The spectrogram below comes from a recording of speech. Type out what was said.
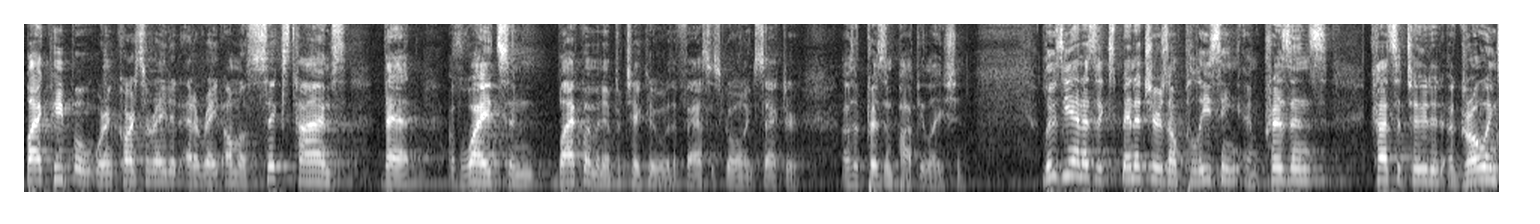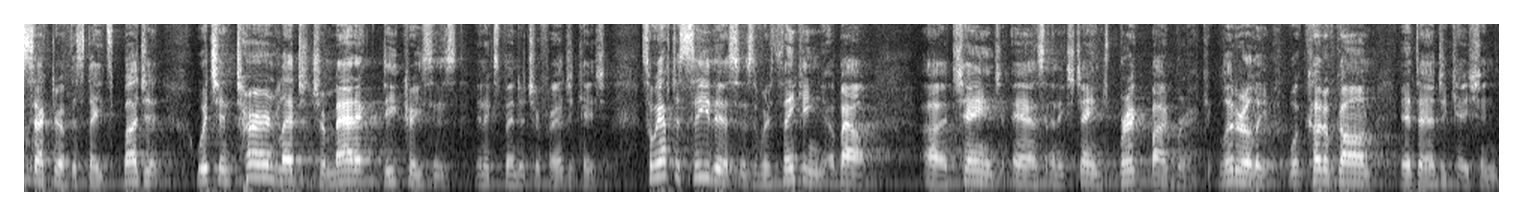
Black people were incarcerated at a rate almost six times that of whites, and black women in particular were the fastest growing sector of the prison population. Louisiana's expenditures on policing and prisons constituted a growing sector of the state's budget, which in turn led to dramatic decreases in expenditure for education. So we have to see this as we're thinking about uh, change as an exchange brick by brick. Literally, what could have gone into education,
